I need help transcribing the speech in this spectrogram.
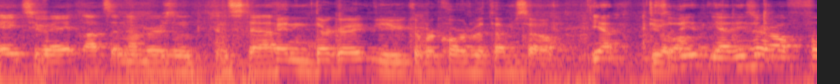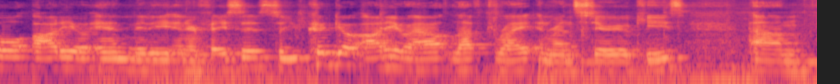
828. Lots of numbers and, and stuff. And they're great. You can record with them, so. Yep. Do a so lot the- with yeah, these are all full audio and MIDI interfaces. So you could go audio out, left, right, and run stereo keys. Um,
